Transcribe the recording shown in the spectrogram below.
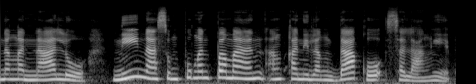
nanganalo, ni nasumpungan pa man ang kanilang dako sa langit.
